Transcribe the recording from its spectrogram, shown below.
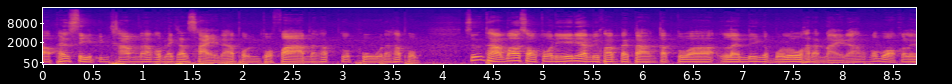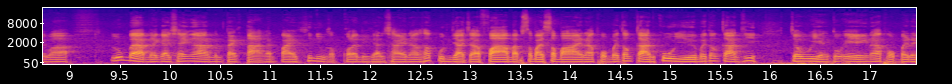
า passive income นะครับผมในการใส่นะครับผมตัวฟาร์มนะครับตัวพูนะครับผมซึ่งถามว่า 2 ตัวนี้เนี่ยมีความแตกต่างกับตัว landing กับ borrow ขนาดไหนนะครับก็บอกกันเลยว่ารูปแบบในการใช้งานมันแตกต่างกันไปขึ้นอยู่กับกรณีการใช้นะถ้าคุณอยากจะฟาร์มแบบสบายๆนะผมไม่ต้องการกู้ยืมไม่ต้องการที่จะเหวี่ยงตัวเองนะผมไปใน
